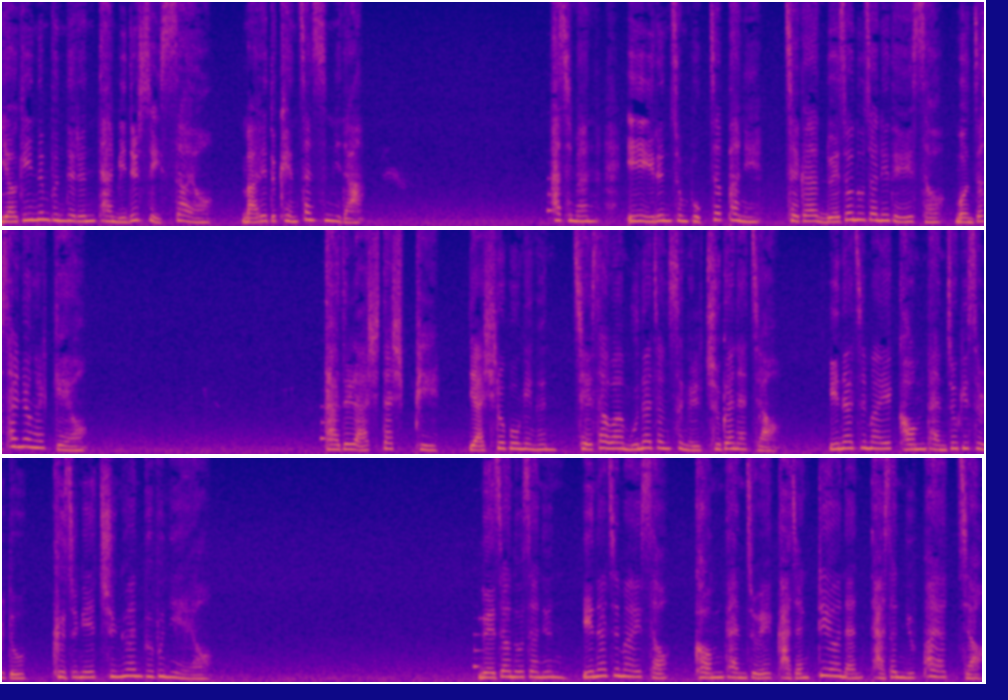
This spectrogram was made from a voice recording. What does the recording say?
여기 있는 분들은 다 믿을 수 있어요. 말해도 괜찮습니다. 하지만 이 일은 좀 복잡하니 제가 뇌전오전에 대해서 먼저 설명할게요. 다들 아시다시피 야시로 봉행은 제사와 문화 전승을 주관하죠. 이나즈마의 검 단조 기술도 그 중에 중요한 부분이에요. 뇌전오전은 이나즈마에서 검 단조에 가장 뛰어난 다섯 유파였죠.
